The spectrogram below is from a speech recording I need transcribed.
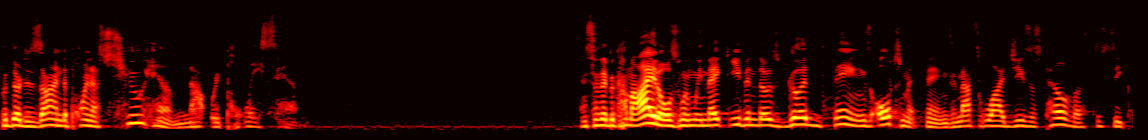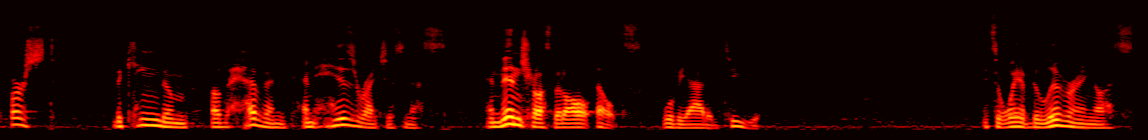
but they're designed to point us to Him, not replace Him. And so they become idols when we make even those good things ultimate things. And that's why Jesus tells us to seek first the kingdom of heaven and His righteousness, and then trust that all else will be added to you. It's a way of delivering us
